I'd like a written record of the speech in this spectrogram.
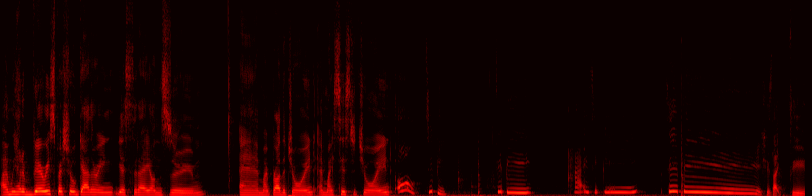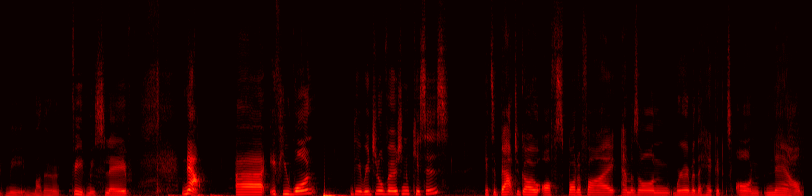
and we had a very special gathering yesterday on Zoom, and my brother joined, and my sister joined. Oh, Zippy, Zippy, hi Zippy, Zippy. She's like, feed me, mother, feed me, slave. Now, uh, if you want the original version of Kisses, it's about to go off Spotify, Amazon, wherever the heck it's on now,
